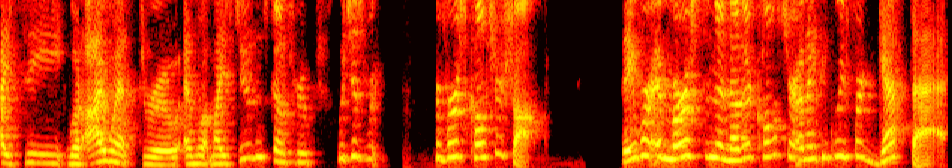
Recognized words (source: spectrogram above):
I see, what I went through, and what my students go through, which is re- reverse culture shock. They were immersed in another culture, and I think we forget that.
